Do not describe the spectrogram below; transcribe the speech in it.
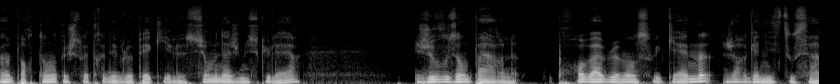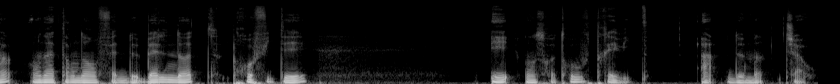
important que je souhaiterais développer qui est le surmenage musculaire. Je vous en parle probablement ce week-end. J'organise tout ça. En attendant, faites de belles notes, profitez. Et on se retrouve très vite. À demain. Ciao.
